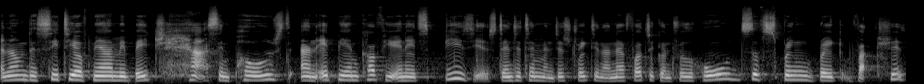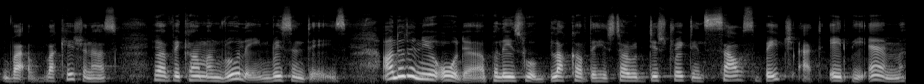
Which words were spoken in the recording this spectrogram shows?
And now the city of Miami Beach has imposed an 8 p.m. curfew in its busiest entertainment district in an effort to control hordes of spring break vacationers who have become unruly in recent days. Under the new order, police will block off the historic district in South Beach at 8 p.m.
